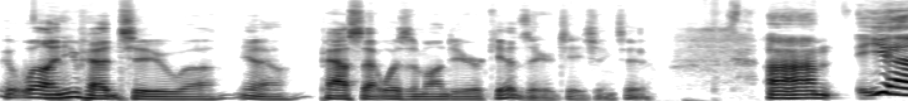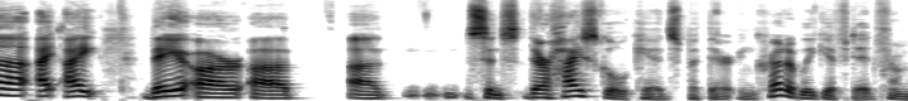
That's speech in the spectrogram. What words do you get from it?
well, and you've had to, uh, you know, pass that wisdom on to your kids that you're teaching too. Um, yeah, I, I they are uh, uh, since they're high school kids, but they're incredibly gifted from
